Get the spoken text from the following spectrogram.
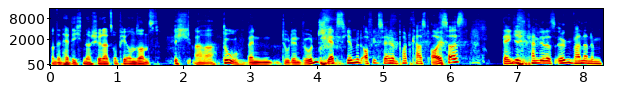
Und dann hätte ich eine Schönheits-OP umsonst. Ich, Aber du, wenn du den Wunsch jetzt hiermit offiziell im Podcast äußerst, denke ich, kann dir das irgendwann an einem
